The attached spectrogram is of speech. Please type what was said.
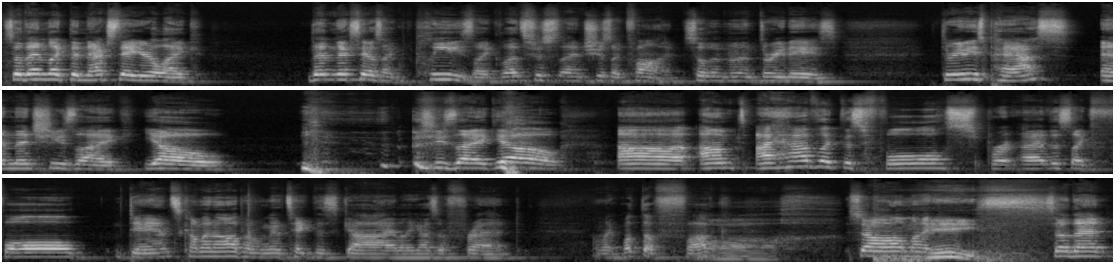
So then, like the next day, you're like, then the next day I was like, please, like let's just, and she's like, fine. So then, then three days, three days pass, and then she's like, yo, she's like, yo, uh, um, I have like this full spring, I have this like fall dance coming up, and I'm gonna take this guy like as a friend. I'm like, what the fuck? Oh, So I'm like, Peace. so then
